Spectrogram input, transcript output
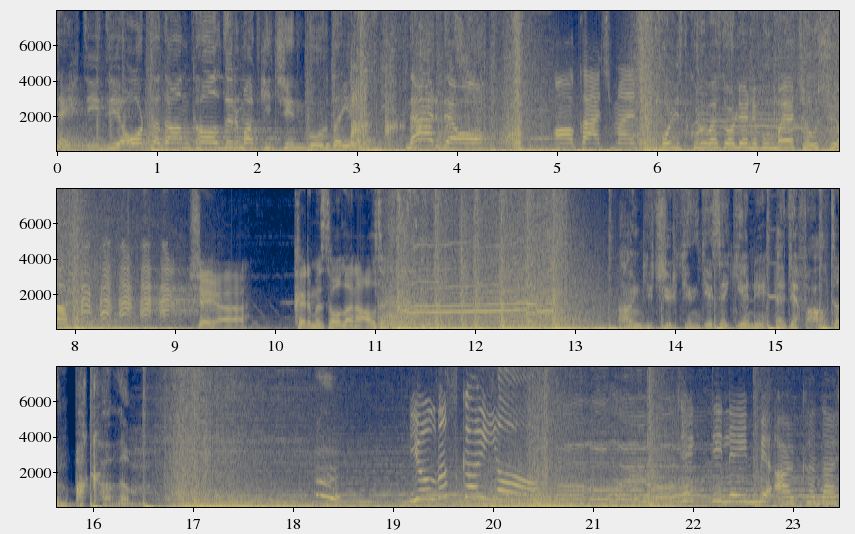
tehdidi ortadan kaldırmak için buradayız. Nerede o? O kaçmış. Polis kruvazörlerini bulmaya çalışıyor. Şey ya, kırmızı olan aldı. Hangi çirkin gezegeni hedef aldın bakalım? Yıldız kayıyor. Tek dileğim bir arkadaş.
